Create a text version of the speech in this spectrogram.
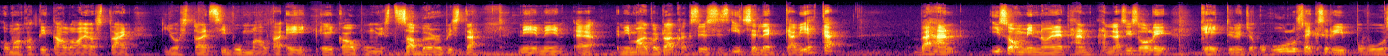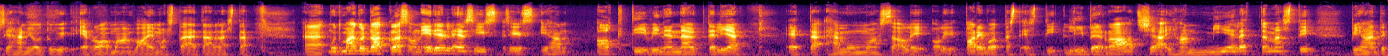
omakotitaloa jostain, jostain sivummalta, ei, ei kaupungista, suburbista, niin, niin, äh, niin Michael Douglas siis itselle kävi ehkä vähän isommin noin, että hän, hänellä siis oli kehittynyt joku hullu seksiriippuvuus ja hän joutui eroamaan vaimosta ja tällaista. Äh, mutta Michael Douglas on edelleen siis, siis ihan aktiivinen näyttelijä että hän muun muassa oli, oli pari vuotta sitten esitti Liberacea ihan mielettömästi Behind the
